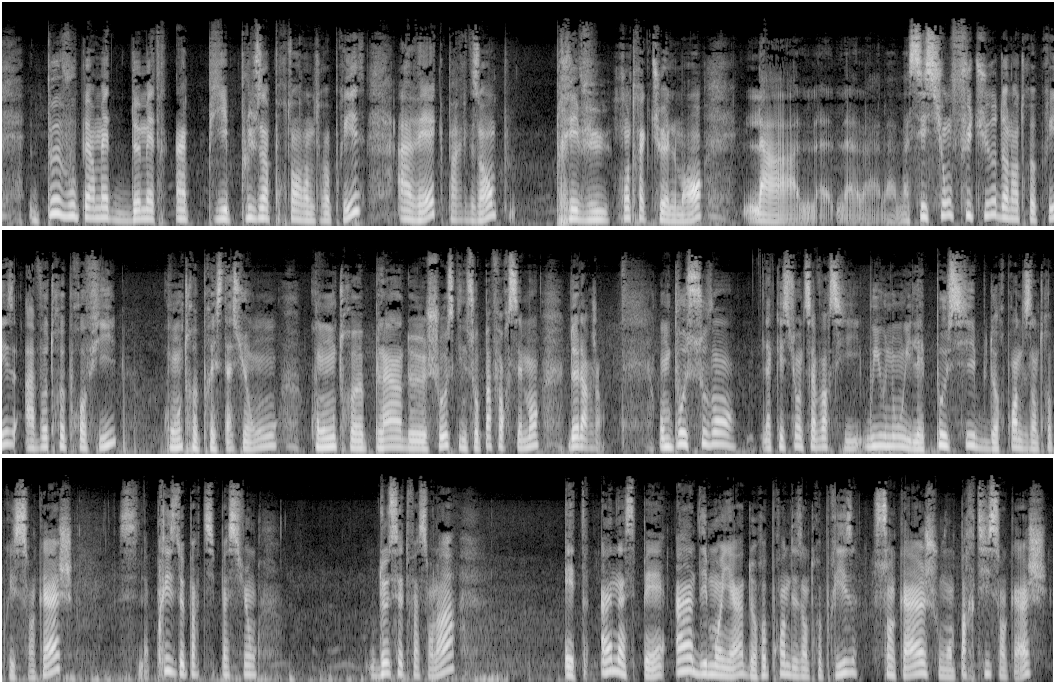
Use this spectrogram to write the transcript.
peut vous permettre de mettre un pied plus important dans l'entreprise avec, par exemple, prévu contractuellement la, la, cession future de l'entreprise à votre profit contre prestation, contre plein de choses qui ne sont pas forcément de l'argent. On me pose souvent la question de savoir si oui ou non il est possible de reprendre des entreprises sans cash, la prise de participation de cette façon-là est un aspect, un des moyens de reprendre des entreprises sans cash ou en partie sans cash.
